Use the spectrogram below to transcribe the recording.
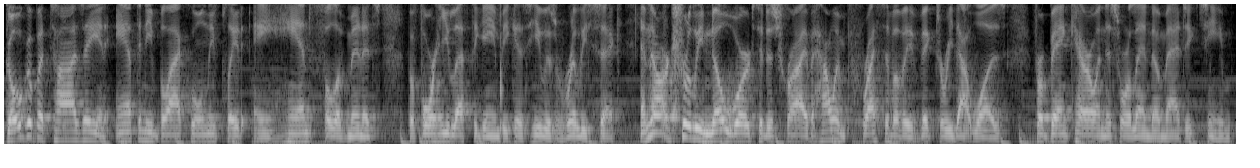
Goga Bitadze, and Anthony Black, who only played a handful of minutes before he left the game because he was really sick. And there are truly no words to describe how impressive of a victory that was for Banchero and this Orlando Magic team.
